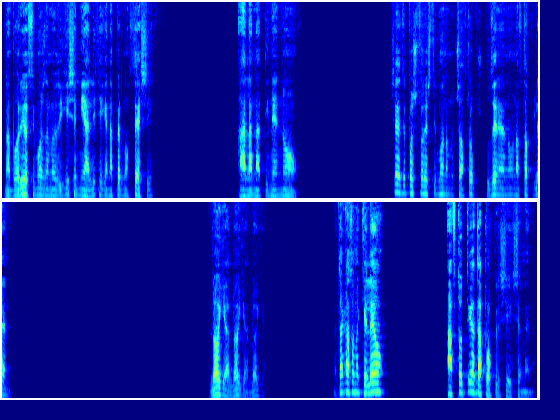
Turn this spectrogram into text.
να μπορεί ο θυμός να με οδηγεί σε μια αλήθεια για να παίρνω θέση, αλλά να την εννοώ. Ξέρετε πόσες φορές θυμώνω με τους ανθρώπους που δεν εννοούν αυτά που λένε. Λόγια, λόγια, λόγια. Μετά κάθομαι και λέω, αυτό τι ανταπόκριση έχει σε μένα;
